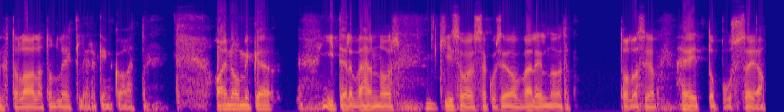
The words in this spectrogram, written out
yhtä lailla tuon Leclerkin kanssa. Että ainoa, mikä itsellä vähän noissa kisoissa, kun siellä on välillä noita tuollaisia heittopusseja,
